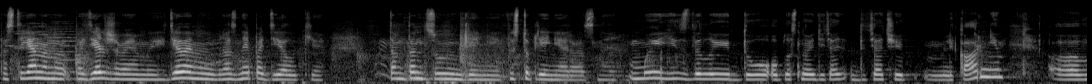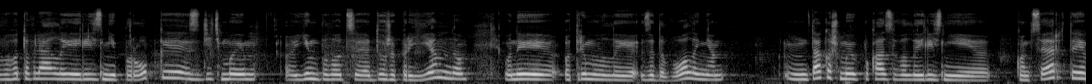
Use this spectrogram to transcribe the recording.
Постоянно ну, поддерживаем их, делаем им разные поделки, там танцуем для них, выступления разные. Ми їздили до обласної дитячої лікарні, е, виготовляли різні поробки з дітьми. Е, Їм було це дуже приємно. Вони отримували задоволення. Також ми показували різні концерти,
